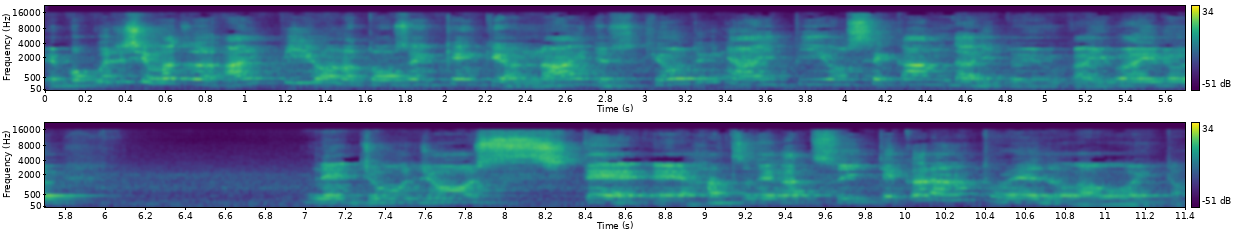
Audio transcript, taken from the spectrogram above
えー、僕自身まず IPO の当選経験はないです。基本的に IPO セカンダリというか、いわゆるね、上場して、えー、初値がついてからのトレードが多いと。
